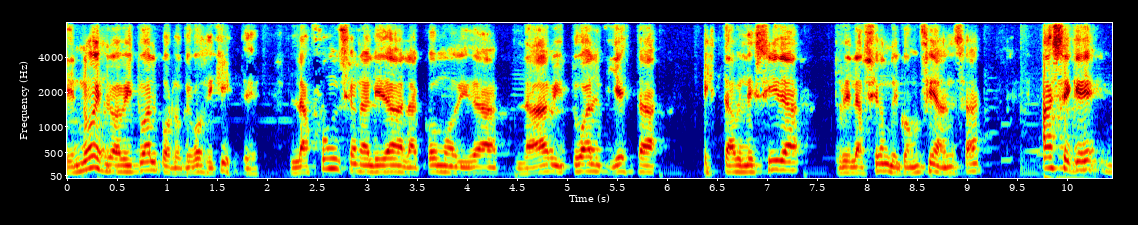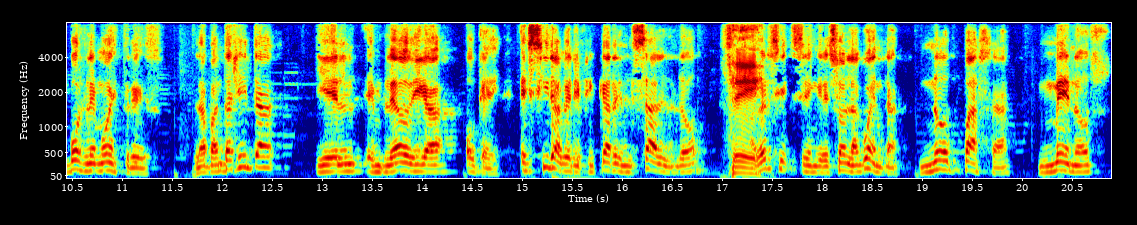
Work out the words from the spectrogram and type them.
que no es lo habitual por lo que vos dijiste. La funcionalidad, la comodidad, la habitual y esta establecida relación de confianza hace que vos le muestres la pantallita y el empleado diga, ok, es ir a verificar el saldo, a ver si se ingresó en la cuenta. No pasa menos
